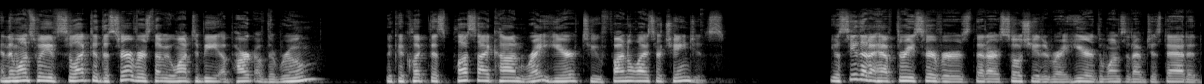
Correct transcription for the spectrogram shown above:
And then once we've selected the servers that we want to be a part of the room, we could click this plus icon right here to finalize our changes. You'll see that I have three servers that are associated right here, the ones that I've just added.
